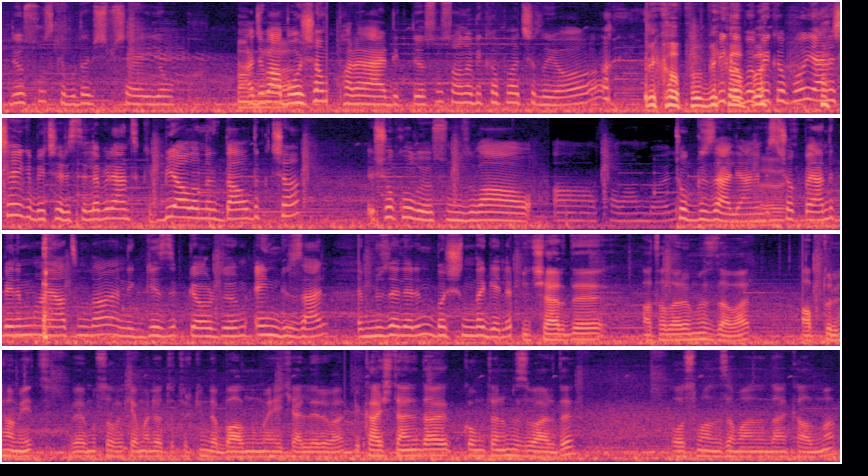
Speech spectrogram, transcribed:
diyorsunuz ki burada hiçbir şey yok. Sonra Acaba boşa mı para verdik diyorsun. Sonra bir kapı açılıyor. bir kapı, bir, bir kapı. kapı, bir kapı. Yani şey gibi içerisi labirent gibi. Bir alana daldıkça şok oluyorsunuz. Wow. Aa falan böyle. Çok güzel yani. Biz Evet. çok beğendik. Benim hayatımda hani gezip gördüğüm en güzel müzelerin başında gelir. İçeride atalarımız da var. Abdülhamit ve Mustafa Kemal Atatürk'ün de Balmumu heykelleri var. Birkaç tane daha komutanımız vardı. Osmanlı zamanından kalma.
